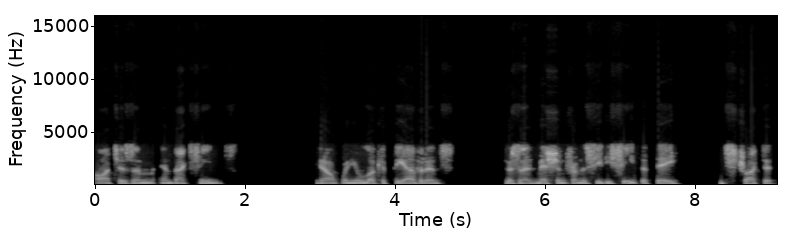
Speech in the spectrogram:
autism and vaccines. You know, when you look at the evidence, there's an admission from the CDC that they instructed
